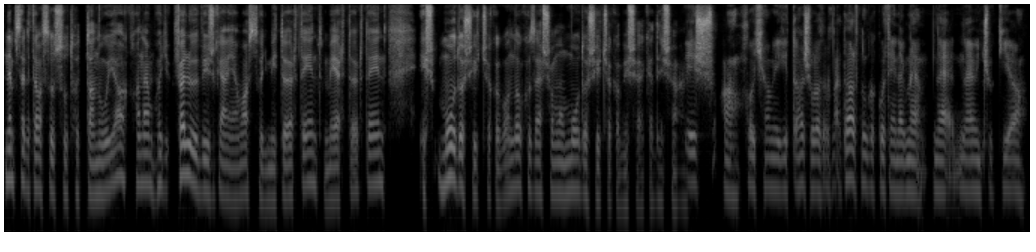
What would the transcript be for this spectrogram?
nem szeretem azt a szót, hogy tanuljak, hanem hogy felülvizsgáljam azt, hogy mi történt, miért történt, és módosítsak a gondolkozásomon, módosítsak a viselkedésemon. És a, hogyha még itt a hasonlatoknál tartunk, akkor tényleg ne, ne, ne öntsük ki a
